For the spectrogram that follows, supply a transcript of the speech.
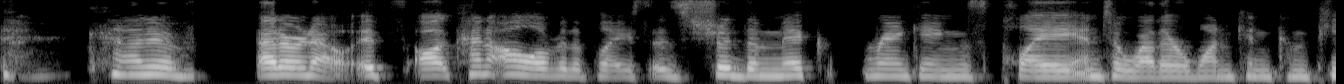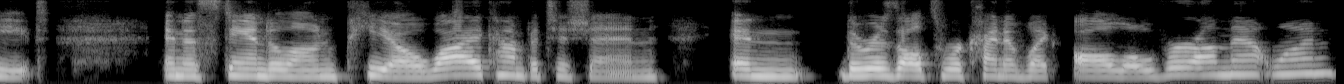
kind of I don't know, it's all kind of all over the place is should the MIC rankings play into whether one can compete in a standalone POY competition? And the results were kind of like all over on that one.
